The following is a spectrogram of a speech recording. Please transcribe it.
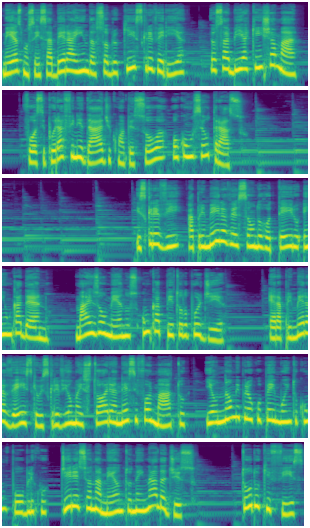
Mesmo sem saber ainda sobre o que escreveria, eu sabia quem chamar, fosse por afinidade com a pessoa ou com o seu traço. Escrevi a primeira versão do roteiro em um caderno, mais ou menos um capítulo por dia. Era a primeira vez que eu escrevi uma história nesse formato e eu não me preocupei muito com público, direcionamento nem nada disso. Tudo o que fiz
